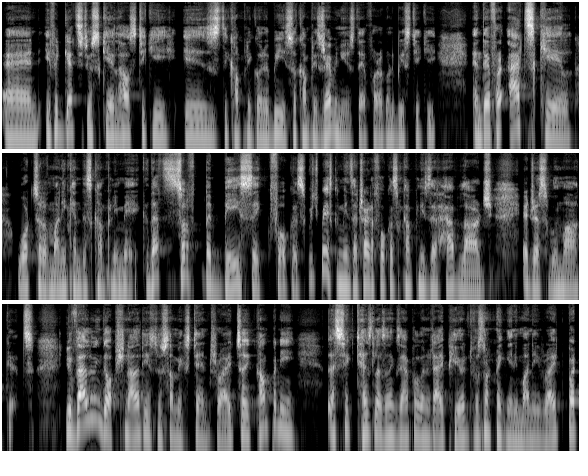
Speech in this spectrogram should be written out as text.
And if it gets to scale how sticky is the company going to be? So company's revenues therefore are going to be sticky. And therefore at scale what sort of money can this company make? That's sort of the basic focus which basically means i try to focus on companies that have large addressable markets. You're valuing the optionalities to some extent right? So a company let's take tesla as an example when it IPO'd, it was not making any money, right? But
